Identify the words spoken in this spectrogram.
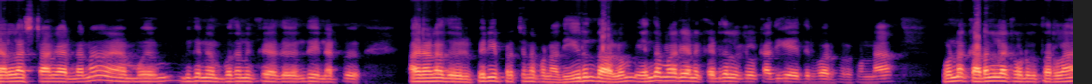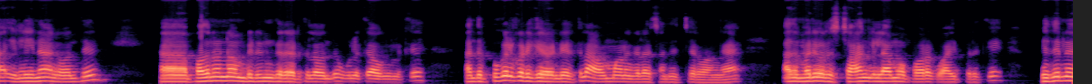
நல்லா ஸ்ட்ராங்காக இருந்தேன்னா மிதுன புதனுக்கு அது வந்து நட்பு. அதனால் அது ஒரு பெரிய பிரச்சனை பண்ணாது. இருந்தாலும் எந்த மாதிரியான கெடுதல்களுக்கு அதிக எதிர்பார்ப்பு இருக்கும்னா ஒன்றா கடனில் கொடுக்க தரலாம். இல்லைன்னா அங்கே வந்து பதினொன்றாம் வீடுங்கிற இடத்துல வந்து உங்களுக்கு அவங்களுக்கு அந்த புகழ் கிடைக்க வேண்டிய இடத்துல அவமானங்களை சந்திச்சிருவாங்க. அது மாதிரி ஒரு ஸ்ட்ராங் இல்லாமல் போகிறக்கு வாய்ப்பு இருக்குது மிதுன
